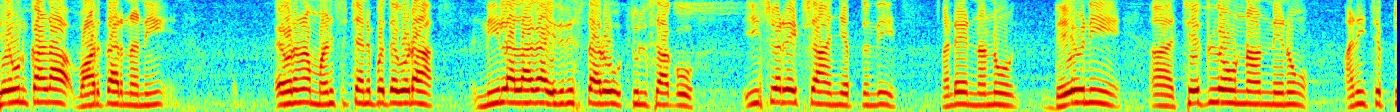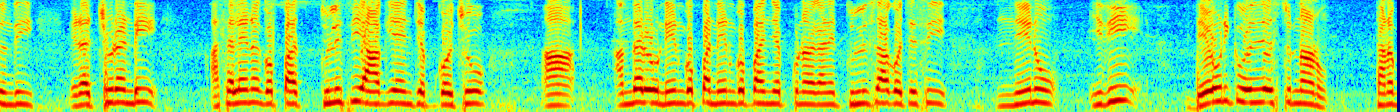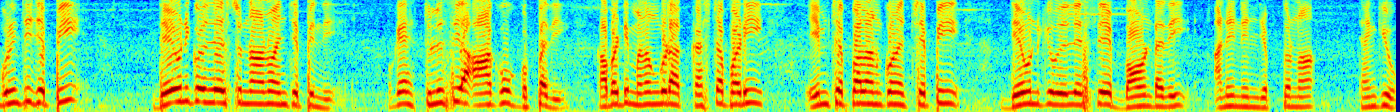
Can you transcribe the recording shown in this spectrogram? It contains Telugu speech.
దేవుని కాడ వాడతారనని ఎవరైనా మనిషి చనిపోతే కూడా నీళ్ళలాగా ఎదిరిస్తారు తులసాకు ఈశ్వరేక్ష అని చెప్తుంది. అంటే నన్ను దేవుని చేతిలో ఉన్నాను నేను అని చెప్తుంది. ఇక్కడ చూడండి అసలైన గొప్ప తులసి ఆగి అని చెప్పుకోవచ్చు. అందరూ నేను గొప్ప నేను గొప్ప అని చెప్పుకున్నారు కానీ తులసాకు వచ్చేసి నేను ఇది దేవునికి వదిలేస్తున్నాను. తన గురించి చెప్పి దేవునికి వదిలేస్తున్నాను అని చెప్పింది. ఓకే? తులసి ఆకు గొప్పది. కాబట్టి మనం కూడా కష్టపడి ఏం చెప్పాలనుకుని చెప్పి దేవునికి వదిలేస్తే బాగుంటుంది అని నేను చెప్తున్నా. Thank you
